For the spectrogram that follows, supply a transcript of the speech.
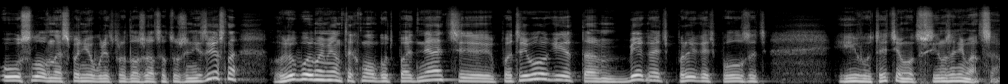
условное спанье будет продолжаться, тоже неизвестно. В любой момент их могут поднять э, по тревоге, там бегать, прыгать, ползать и вот этим вот всем заниматься.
